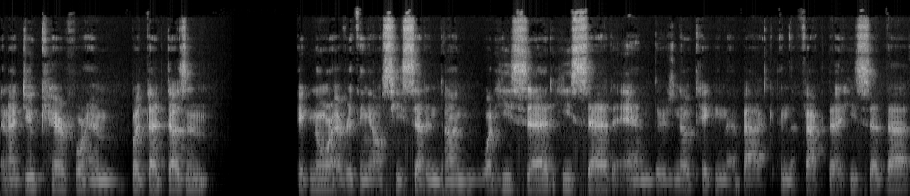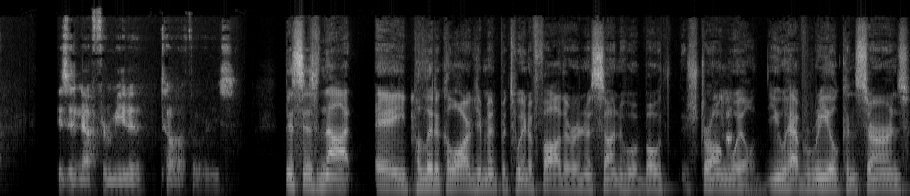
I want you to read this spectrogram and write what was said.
and I do care for him, but that doesn't ignore everything else he said and done. What he said, he said, and there's no taking that back. And the fact that he said that is enough for me to tell authorities. This is not a political argument between a father and a son who are both strong willed. You have real concerns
